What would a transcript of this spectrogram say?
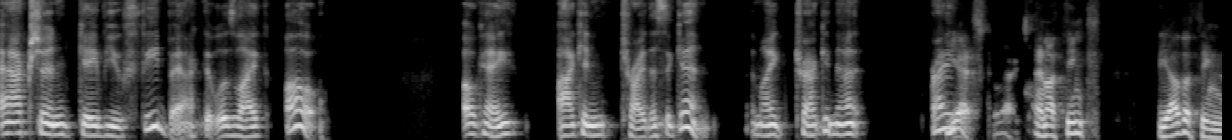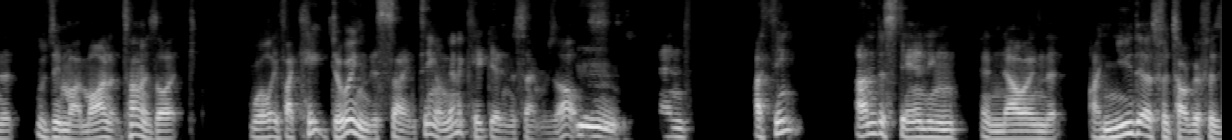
action gave you feedback that was like, oh, okay, I can try this again. Am I tracking that right? Yes, correct. And I think the other thing that was in my mind at the time is like, well, if I keep doing this same thing, I'm going to keep getting the same results. Mm. And I think understanding and knowing that I knew there was photographers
